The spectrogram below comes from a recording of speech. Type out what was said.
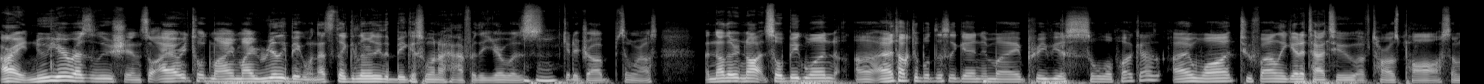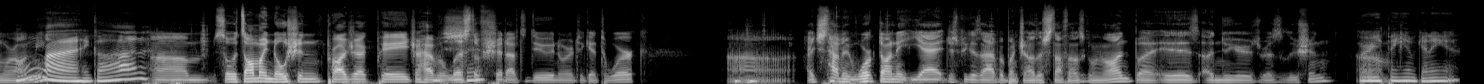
All right, New Year resolution. So I already told my my really big one. That's like literally the biggest one I have for the year was Mhm. get a job somewhere else. Another not so big one. Uh, and I talked about this again in my previous solo podcast. I want to finally get a tattoo of Taro's paw somewhere on Oh me. Oh my god. Um, so it's on my Notion project page. I have Oh, a list of shit. shit I have to do in order to get to work. Uh, I just haven't worked on it yet, just because I have a bunch of other stuff that was going on. But it is a New Year's resolution. Where are you Um, thinking of getting it?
